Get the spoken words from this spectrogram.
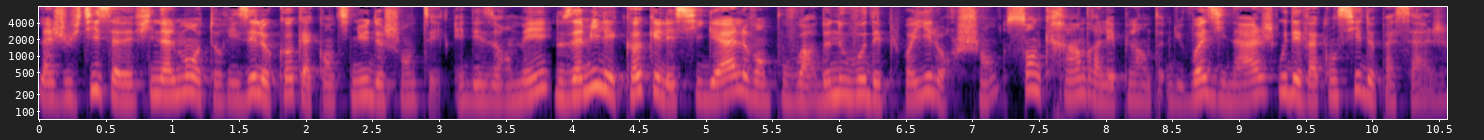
La justice avait finalement autorisé le coq à continuer de chanter. Et désormais, nos amis les coqs et les cigales vont pouvoir de nouveau déployer leur chant sans craindre les plaintes du voisinage ou des vacanciers de passage.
